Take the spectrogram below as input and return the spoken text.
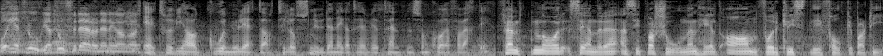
og jeg tror vi har truffet der og denne gangen. Jeg tror vi har gode muligheter til å snu den negative trenden som KrF har vært i. 15 år senere er situasjonen en helt annen for Kristelig Folkeparti.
